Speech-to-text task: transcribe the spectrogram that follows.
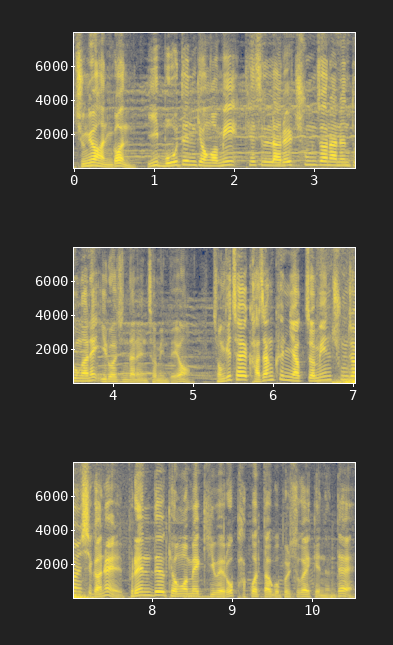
중요한 건 이 모든 경험이 테슬라를 충전하는 동안에 이루어진다는 점인데요. 전기차의 가장 큰 약점인 충전 시간을 브랜드 경험의 기회로 바꿨다고 볼 수가 있겠는데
